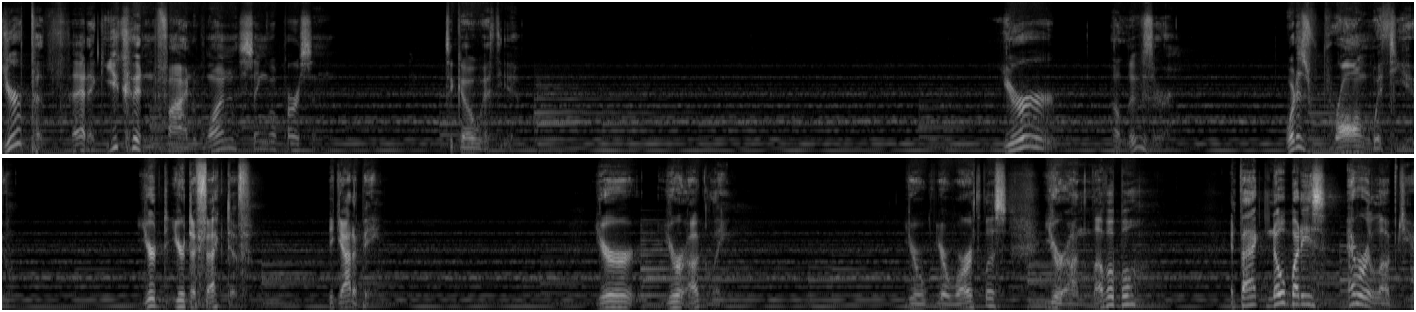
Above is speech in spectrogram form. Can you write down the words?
You're pathetic. You couldn't find one single person to go with you. You're a loser. What is wrong with you? You're, you're defective. You got to be. You're, you're ugly. You're, you're worthless. You're unlovable. In fact, nobody's ever loved you.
